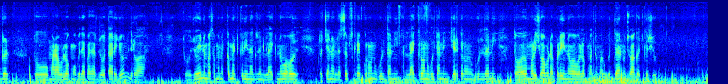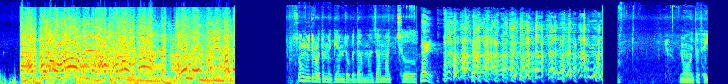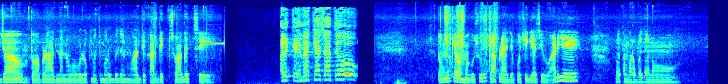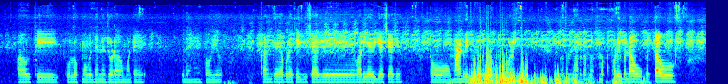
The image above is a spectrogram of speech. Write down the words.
આગળ. તો મારા વ્લોગમાં બધા પાછા જોતા રહેજો મિત્રો આ. તો જોઈને પાછા મને કમેન્ટ કરી નાખજો અને લાઇક નવા હોય તો ચેનલને સબસ્ક્રાઈબ કરવાનું ભૂલતા નહીં અને લાઇક કરવાનું ભૂલતા નહીં શેર કરવાનું ભૂલતા નહીં. તો હવે મળીશું આપણે ફરી નવા વ્લોગમાં. તમારું બધાનું સ્વાગત કરશું. શું મિત્રો તમે કેમ છો? બધા મજામાં જ છો? નહીં. નો હોય તો થઈ જાઓ. તો આપણા આજના નવા ઓલોકમાં તમારું બધાનું હાર્દિક હાર્દિક સ્વાગત છે. અરે કહેના ક્યાં ચાહતે હો? તો હું કહેવા માગું છું કે આપણે આજે પહોંચી ગયા છીએ વાડીએ. તો તમારું બધાનું ભાવથી ઓલોકમાં બધાને જોડાવા માટે બધાને ભાવ્ય. કારણ કે આપણે થઈ ગયું છે આજે વાડી આવી ગયા છે આજે. તો માંડવીથી બધા મગફળી. તો તમને આપણે મગફળી બનાવું બતાવું.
